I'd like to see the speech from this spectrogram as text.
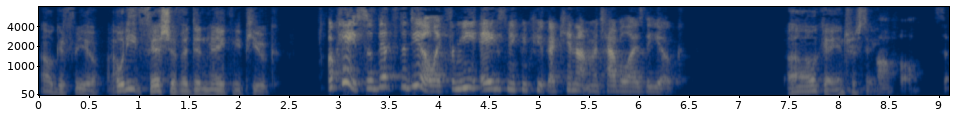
Oh, good for you. I would eat fish if it didn't make me puke. Okay, so that's the deal. Like for me, eggs make me puke. I cannot metabolize the yolk. Oh, okay, interesting. Awful. So.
